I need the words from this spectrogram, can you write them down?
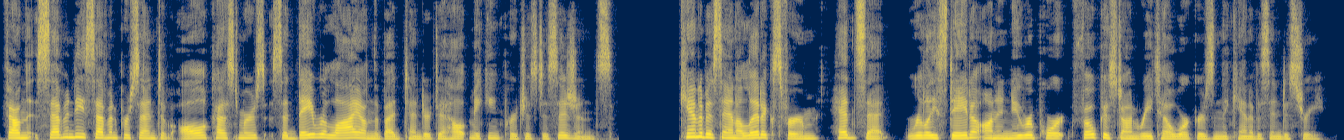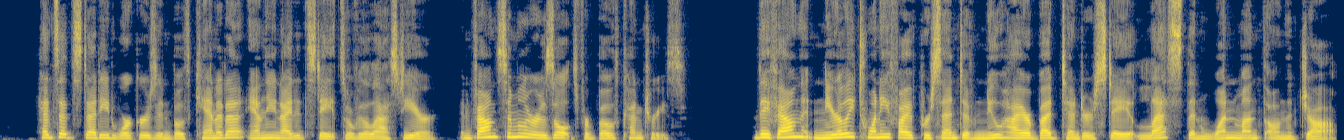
found that 77% of all customers said they rely on the bud tender to help making purchase decisions. Cannabis analytics firm Headset released data on a new report focused on retail workers in the cannabis industry. Headset studied workers in both Canada and the United States over the last year and found similar results for both countries. They found that nearly 25% of new hire bud tenders stay less than one month on the job.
